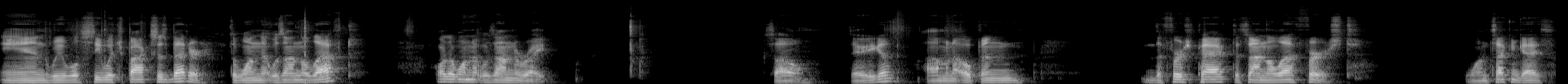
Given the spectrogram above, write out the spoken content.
And we will see which box is better the one that was on the left or the one that was on the right. So there you go. I'm going to open the first pack that's on the left first. One second, guys.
